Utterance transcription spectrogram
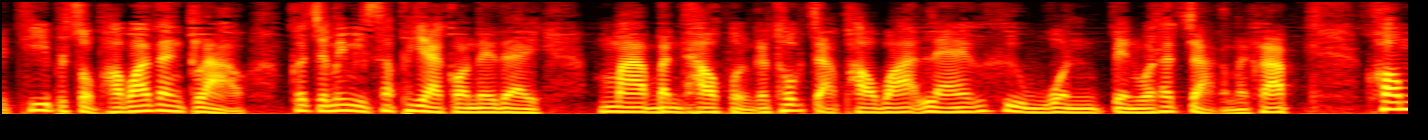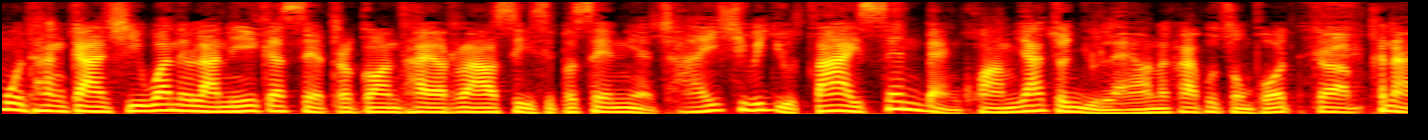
ตรที่ประสบภาวะดังกล่าว ก็จะไม่มีทรัพยากรใด ๆ มาบรรเทาผลกระทบจากภาวะแล้งก็คือวนเป็นวัฏจักรนะครับ ข้อมูลทางการชี้ว่าในเวลานี้เกษตรกรไทยราว 40%เนี่ยใช้ชีวิตอยู่ใต้เส้นแบ่งความยากจนอยู่แล้วนะครับคุณทรงพจน์ขณะ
